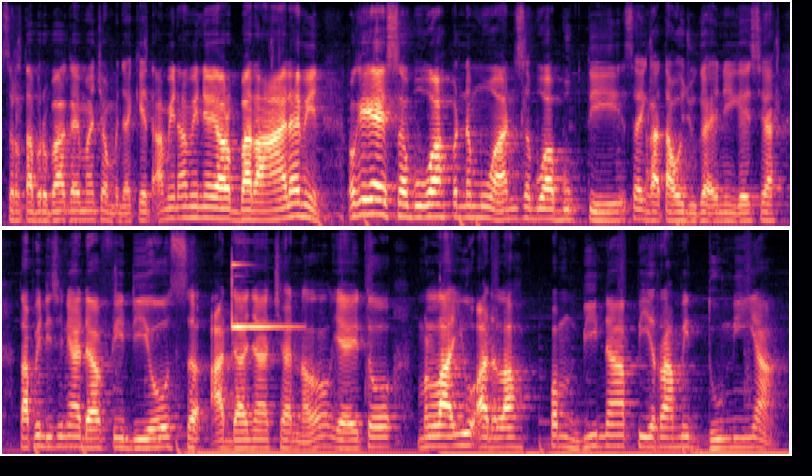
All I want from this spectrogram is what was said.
Serta berbagai macam penyakit. Amin amin ya rabbal alamin. Oke guys Sebuah penemuan Sebuah bukti. Saya nggak tahu juga ini guys ya. Tapi di sini ada video Seadanya channel Yaitu Melayu adalah Pembina piramid dunia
